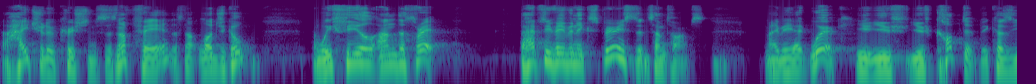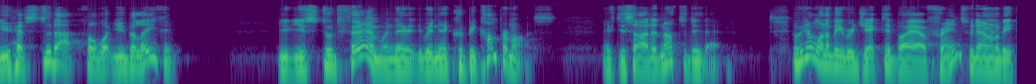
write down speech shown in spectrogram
A hatred of Christians is not fair, it's not logical, and we feel under threat. Perhaps you've even experienced it sometimes. Maybe at work, you, have you've, you've copped it because you have stood up for what you believe in. You, you stood firm when there, when there could be compromise. You've decided not to do that. We don't want to be rejected by our friends. We don't want to be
